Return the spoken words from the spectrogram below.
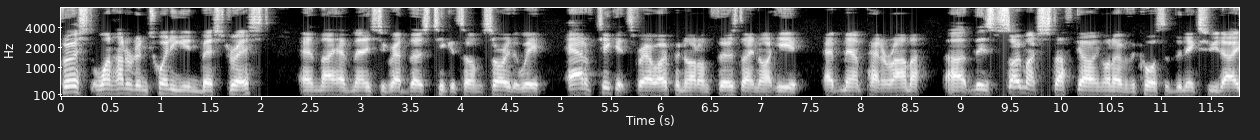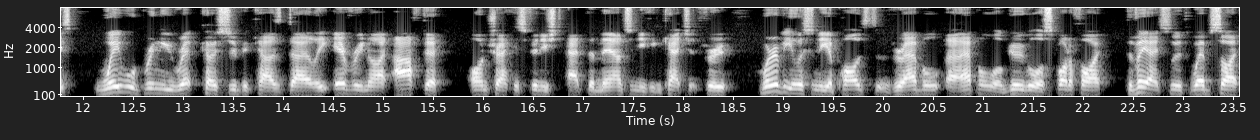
first 120 in best dressed, and they have managed to grab those tickets. So, I'm sorry that we're out of tickets for our open night on Thursday night here at Mount Panorama. Uh, there's so much stuff going on over the course of the next few days. We will bring you Repco Supercars daily every night after On Track is finished at the mountain. You can catch it through wherever you listen to your pods, through Apple, uh, Apple or Google or Spotify, the V8 Sleuth website.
